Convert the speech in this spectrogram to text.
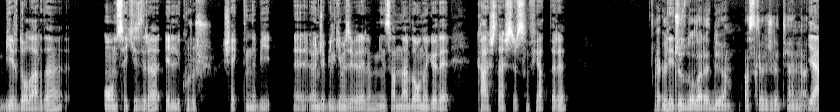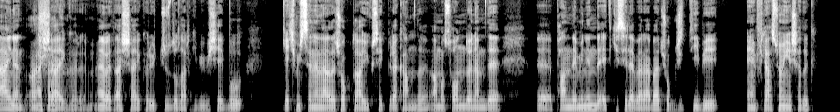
1 dolarda 18 lira 50 kuruş şeklinde bir e, önce bilgimizi verelim. İnsanlar da ona göre karşılaştırsın fiyatları. Ya 300 Dedi, dolar ediyor asgari ücret yani. Ya aynen aşağı, aşağı yukarı. yukarı. Evet aşağı yukarı 300 dolar gibi bir şey. Bu geçmiş senelerde çok daha yüksek bir rakamdı ama son dönemde e, pandeminin de etkisiyle beraber çok ciddi bir enflasyon yaşadık.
